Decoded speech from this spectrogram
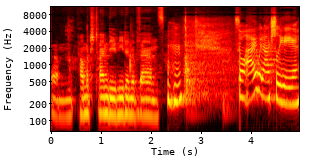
Um, how much time do you need in advance? Mm-hmm. So, I would actually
